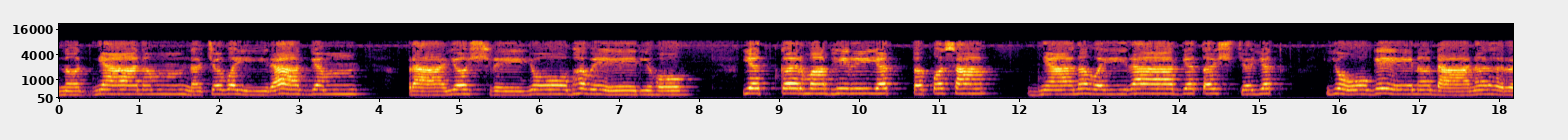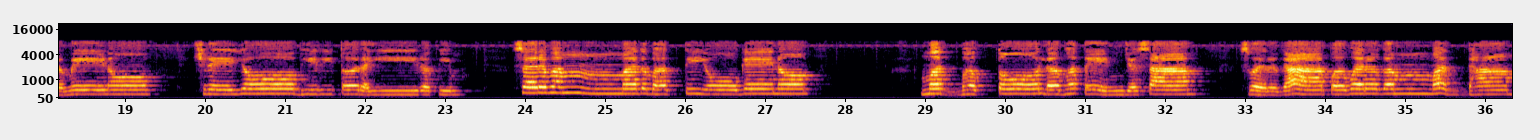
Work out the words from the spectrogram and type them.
न ज्ञानम् न च वैराग्यम् प्रायः श्रेयो भवेरिह। यत्कर्मभिर्यत्तपसा ज्ञानवैराग्यतश्च यत् योगेन दानधर्मेण श्रेयोभिरितरैरपि। सर्वम् मद्भक्तियोगेन मद्भक्तो लभतेऽञ्जसा स्वर्गापवर्गम् मद्धाम।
